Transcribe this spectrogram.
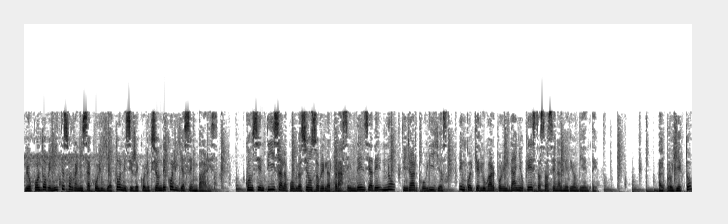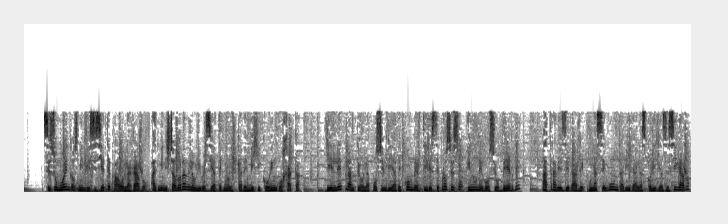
Leopoldo Benítez organiza colillatones y recolección de colillas en bares. Concientiza a la población sobre la trascendencia de no tirar colillas en cualquier lugar por el daño que éstas hacen al medio ambiente. Al proyecto se sumó en 2017 Paola Garro, administradora de la Universidad Tecnológica de México en Oaxaca, quien le planteó la posibilidad de convertir este proceso en un negocio verde a través de darle una segunda vida a las colillas de cigarro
